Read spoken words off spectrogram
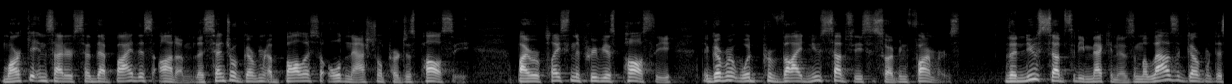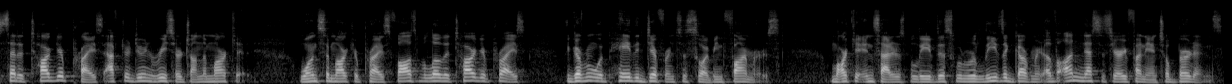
market insiders said that by this autumn, the central government abolished the old national purchase policy. By replacing the previous policy, the government would provide new subsidies to soybean farmers. The new subsidy mechanism allows the government to set a target price after doing research on the market. Once the market price falls below the target price, the government would pay the difference to soybean farmers. Market insiders believe this would relieve the government of unnecessary financial burdens.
